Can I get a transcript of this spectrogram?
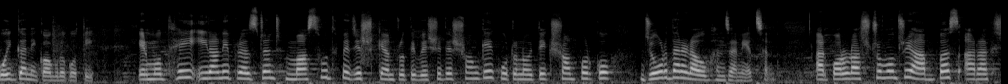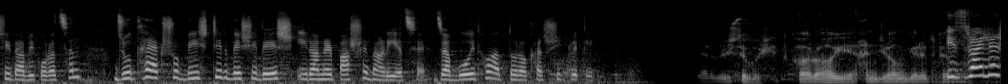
বৈজ্ঞানিক অগ্রগতি। এর মধ্যেই ইরানি প্রেসিডেন্ট মাসুদ পেজেশকিয়ান প্রতিবেশীদের সঙ্গে কূটনৈতিক সম্পর্ক জোরদারের আহ্বান জানিয়েছেন। আর পররাষ্ট্রমন্ত্রী আব্বাস আরাকচি দাবি করেছেন, যুদ্ধে একশো বিশটির বেশি দেশ ইরানের পাশে দাঁড়িয়েছে, যা বৈধ আত্মরক্ষার স্বীকৃতি। ইসরায়েলের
